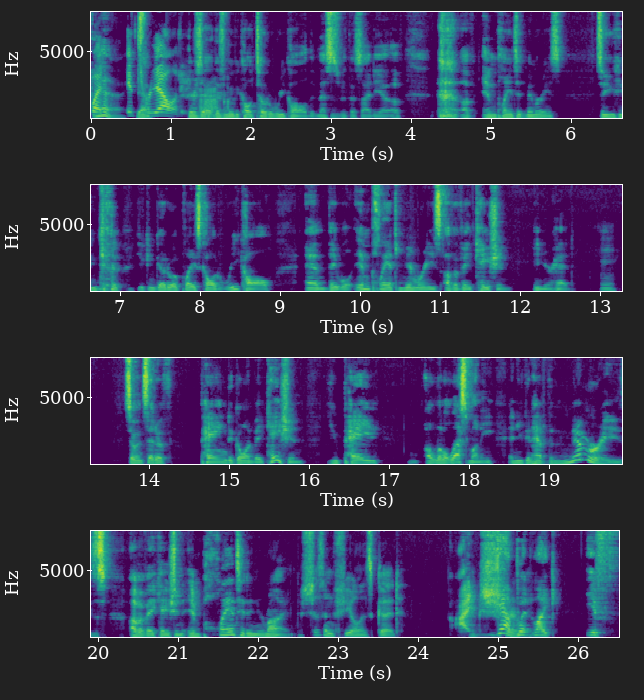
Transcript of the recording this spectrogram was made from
but Yeah, it's yeah. reality. There's a uh-huh. there's a movie called Total Recall that messes with this idea of of implanted memories. So you can you can go to a place called Recall, and they will implant memories of a vacation in your head. Hmm. So instead of paying to go on vacation, you pay a little less money, and you can have the memories of a vacation implanted in your mind. which doesn't feel as good. I, yeah, but like if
